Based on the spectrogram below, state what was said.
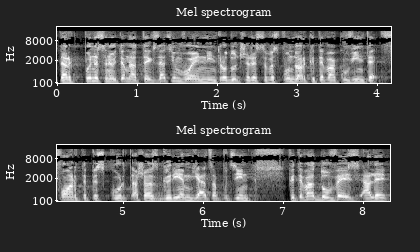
Dar până să ne uităm la text, dați-mi voie în introducere să vă spun doar câteva cuvinte foarte pe scurt, așa zgâriem gheața puțin, câteva dovezi ale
